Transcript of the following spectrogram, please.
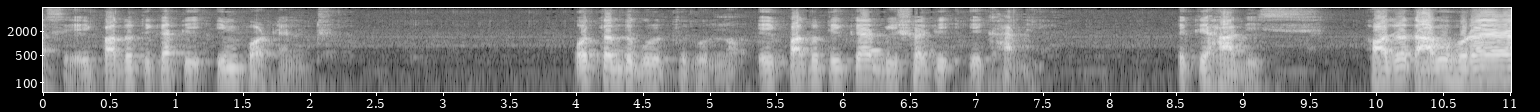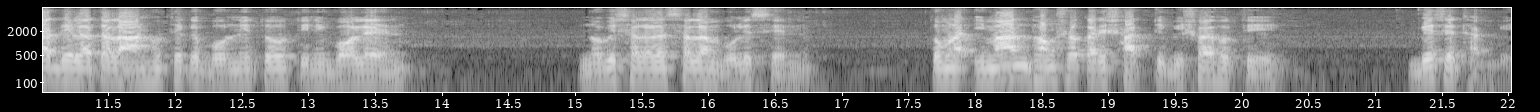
আছে। এই পাদটিকাটি ইম্পর্ট্যান্ট অত্যন্ত গুরুত্বপূর্ণ। এই পাদটিকার বিষয়টি এখানে। একটি হাদিস। হজরত আবু হরাইরা আনহু থেকে বর্ণিত, তিনি বলেন, নবী সাল্লাহ সাল্লাম বলেছেন, তোমরা ইমান ধ্বংসকারী সাতটি বিষয় হতে বেঁচে থাকবে।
